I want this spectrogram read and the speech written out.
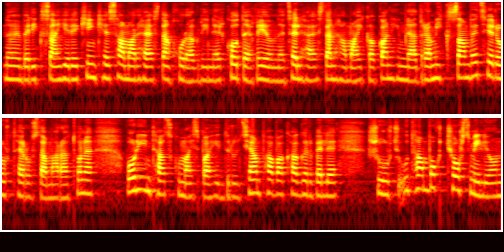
Նոյեմբերի 23-ին քեզ համար Հայաստան խորագրի ներքո տեղի է ունեցել Հայաստան համայնքական հիմնադրամի 26-րդ հերոստամարաթոնը, որի ընթացքում այս պահի դրությամբ հավաքագրվել է շուրջ 8.4 միլիոն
